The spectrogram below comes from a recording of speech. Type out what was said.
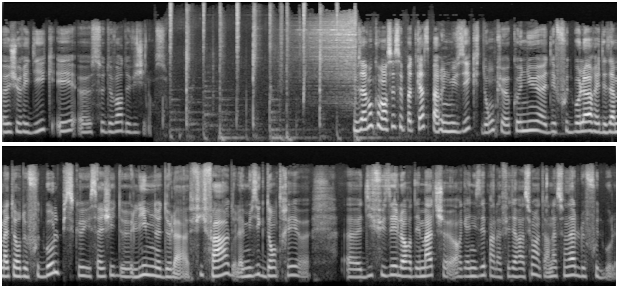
euh, juridiques et euh, ce devoir de vigilance. Nous avons commencé ce podcast par une musique donc euh, connue des footballeurs et des amateurs de football puisqu'il s'agit de l'hymne de la FIFA, de la musique d'entrée diffusée lors des matchs organisés par la Fédération internationale de football.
